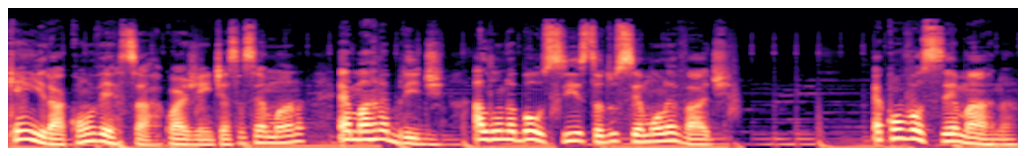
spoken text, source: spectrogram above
Quem irá conversar com a gente essa semana é Marna Bride, aluna bolsista do Semon Levade. É com você, Marna.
